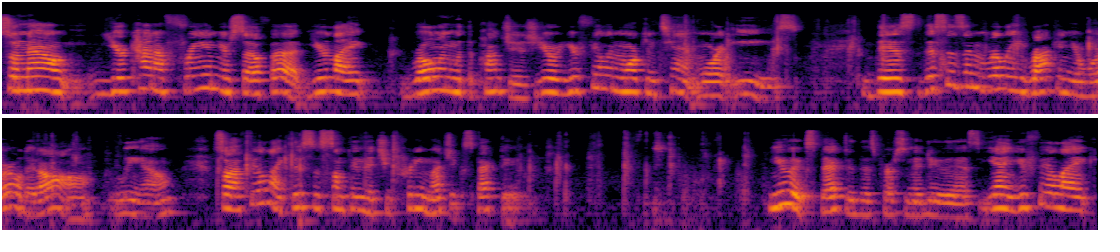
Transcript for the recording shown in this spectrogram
So now you're kind of freeing yourself up. You're like rolling with the punches. You're, you're feeling more content, more at ease this this isn't really rocking your world at all, Leo. So I feel like this is something that you pretty much expected. You expected this person to do this. Yeah, you feel like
